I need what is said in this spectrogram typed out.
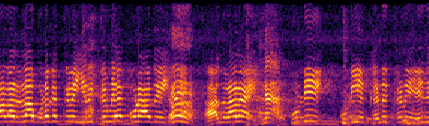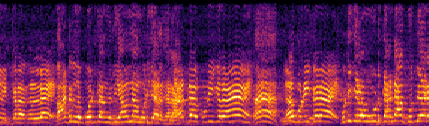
ஆளெல்லாம் உலகத்துல இருக்கவே கூடாது. அதனால? குடி குடிய கெடுக்குன்னு எழுதி வைக்கிறாங்கல்ல. பாட்டில போட்டு தாங்க எவன் தான் குடிக்காதுக்கிறான் ஏன்டா குடிக்கிற? ஆ. ஏன் குடிக்கிற? குடிக்கிற வீடு தாண்டா குபேர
